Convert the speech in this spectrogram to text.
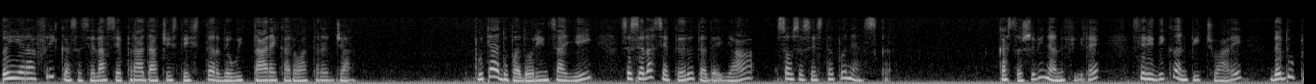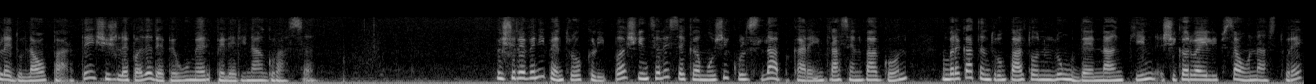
Îi era frică să se lase prada acestei stări de uitare care o atrăgea. Putea, după dorința ei, să se lase cărâtă de ea sau să se stăpânească. Ca să-și vină în fire, se ridică în picioare, dădu pledul la o parte și își lepădă de pe umeri pelerina groasă. Își reveni pentru o clipă și înțelese că mujicul slab care intrase în vagon, îmbrăcat într-un palton lung de nanchin și căruia îi lipsau nasture,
